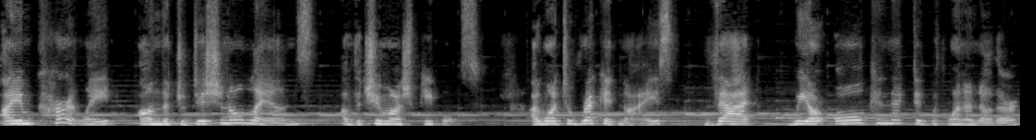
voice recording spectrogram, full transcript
I am currently on the traditional lands of the Chumash peoples. I want to recognize that we are all connected with one another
